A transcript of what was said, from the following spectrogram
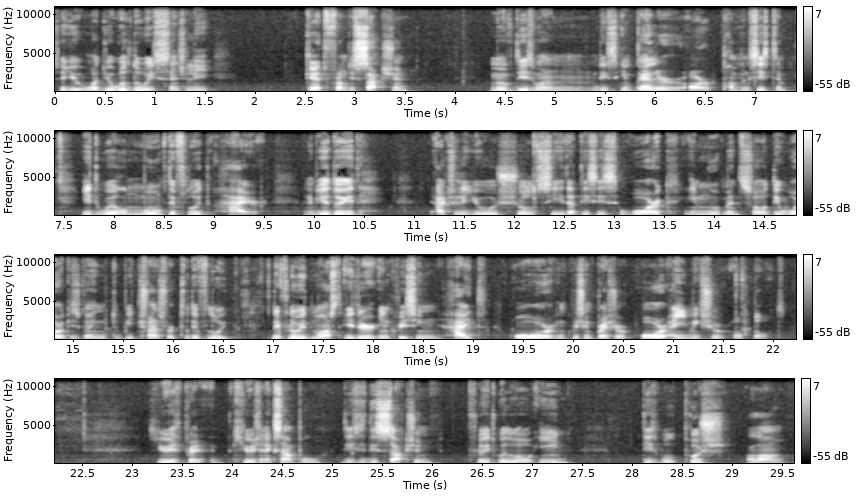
So you what you will do is essentially get from the suction, move this one, this impeller or pumping system, it will move the fluid higher. And if you do it, actually you should see that this is work in movement, so the work is going to be transferred to the fluid. The fluid must either increase in height or increase in pressure or a mixture of both. Here is, here is an example. This is the suction. Fluid will go in. This will push along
